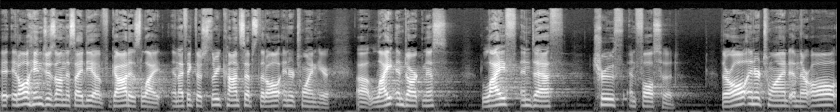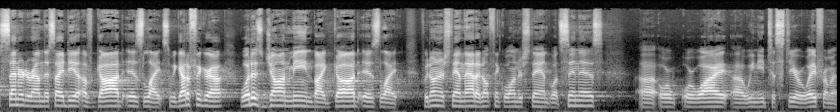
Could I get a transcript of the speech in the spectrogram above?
it, it, all hinges on this idea of God is light. And I think there's three concepts that all intertwine here uh, light and darkness, life and death, truth and falsehood. They're all intertwined and they're all centered around this idea of God is light. So we got to figure out what does John mean by God is light? If we don't understand that, I don't think we'll understand what sin is uh, or, or why uh, we need to steer away from it.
